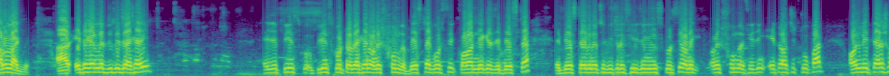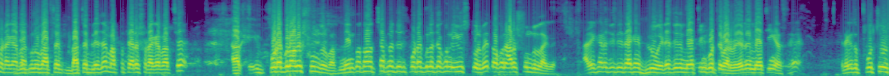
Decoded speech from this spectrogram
ভালো লাগবে। আর এটা যদি দেখাই এই যে প্রিন্স প্রিন্স কোডটা দেখেন অনেক সুন্দর। বেসটা করছি কলার নেকের যে বেসটা এই বেসটা এখানে হচ্ছে ভিতরে ফিজিং ইউজ করছি অনেক অনেক সুন্দর ফিজিং এটা হচ্ছে টু পার্ট অনলি তেরোশো টাকা কোনো বাচ্চা বাচ্চা ব্লেজার মাত্র তেরোশো টাকা পাচ্ছে। আর এই প্রোডাক্টগুলো অনেক সুন্দর বাস মেন কথা হচ্ছে আপনার যদি প্রোডাক্টগুলো যখন ইউজ করবে, তখন আরও সুন্দর লাগবে। আর এখানে যদি দেখায় ব্লু এটা যদি ম্যাচিং করতে পারবে এটা ম্যাচিং আছে হ্যাঁ? এটা কিন্তু প্রচুর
